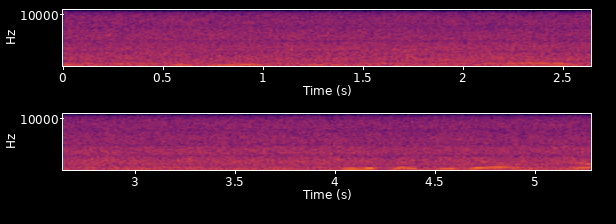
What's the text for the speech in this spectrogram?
Das ist Wow. Die gefällt mir sehr. Ja.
